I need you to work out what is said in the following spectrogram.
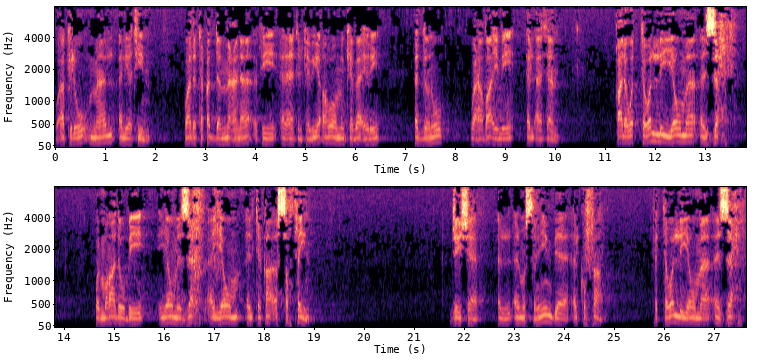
وأكل مال اليتيم. وهذا تقدم معنا في الآية الكبيرة وهو من كبائر الذنوب وعظائم الآثام. قال والتولي يوم الزحف. والمراد بيوم الزحف أي يوم التقاء الصفين. جيش المسلمين بالكفار. فالتولي يوم الزحف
